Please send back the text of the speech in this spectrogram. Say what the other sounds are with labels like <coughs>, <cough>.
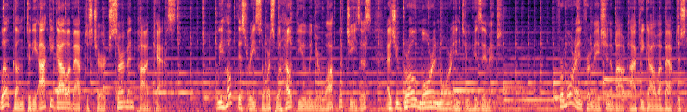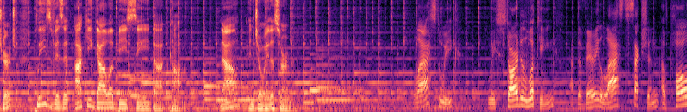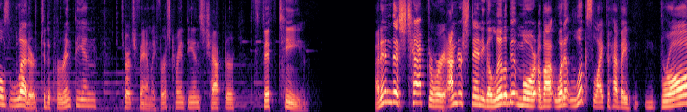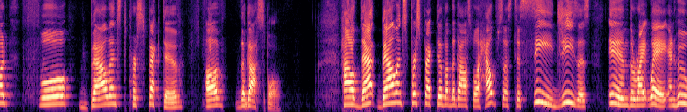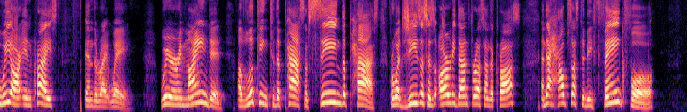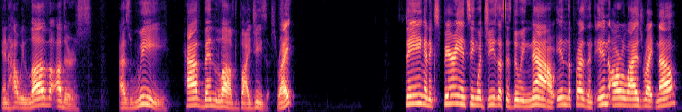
Welcome to the Akigawa Baptist Church Sermon Podcast. We hope this resource will help you in your walk with Jesus as you grow more and more into his image. For more information about Akigawa Baptist Church, please visit akigawabc.com. Now, enjoy the sermon. Last week, we started looking at the very last section of Paul's letter to the Corinthian family, 1 Corinthians chapter 15. And in this chapter, we're understanding a little bit more about what it looks like to have a broad, full, balanced perspective of the gospel. How that balanced perspective of the gospel helps us to see Jesus in the right way and who we are in Christ in the right way. We are reminded of looking to the past, of seeing the past for what Jesus has already done for us on the cross. And that helps us to be thankful in how we love others as we have been loved by Jesus, right? Seeing and experiencing what Jesus is doing now, in the present, in our lives right now,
